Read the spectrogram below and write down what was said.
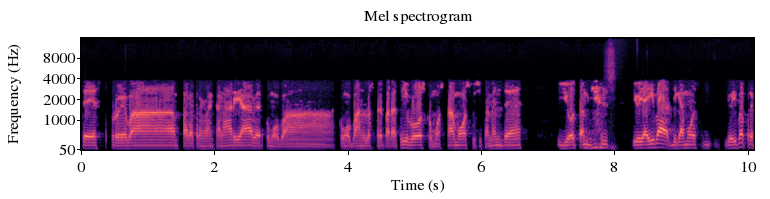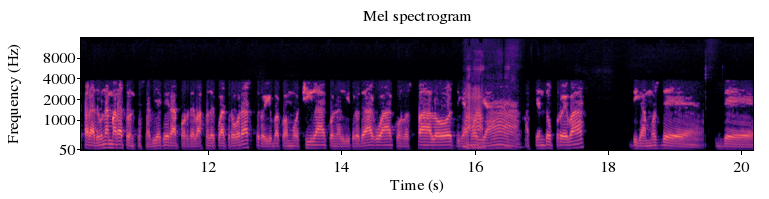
test, prueba para Transgran Canaria, ver cómo va, cómo van los preparativos, cómo estamos físicamente. Yo también yo ya iba, digamos, yo iba preparado una maratón que sabía que era por debajo de cuatro horas, pero yo iba con mochila, con el litro de agua, con los palos, digamos, ya haciendo pruebas, digamos, de, de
